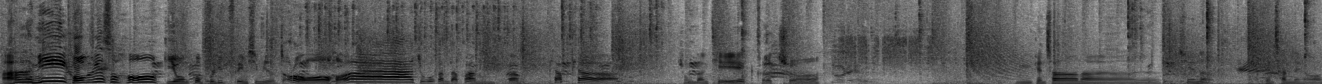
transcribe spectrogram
아니 거기에서 기온권 분리프레임 심리전 쩔어. 아 죽어간다. 빰빰 펴펴. 중단킥. 그렇죠. 음 괜찮아 치는 괜찮네요.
